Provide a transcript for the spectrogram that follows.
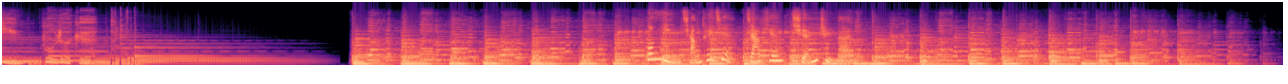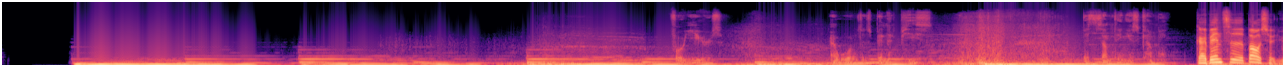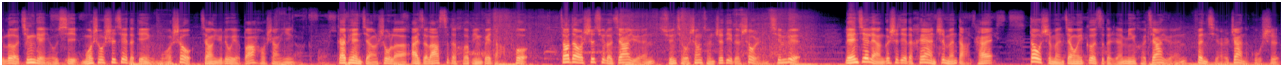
光影部落格，光影强推荐佳片全指南。For years, our world has been at peace. 改编自暴雪娱乐经典游戏《魔兽世界》的电影《魔兽》将于六月八号上映。该片讲述了艾泽拉斯的和平被打破，遭到失去了家园、寻求生存之地的兽人侵略，连接两个世界的黑暗之门打开，斗士们将为各自的人民和家园奋起而战的故事。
